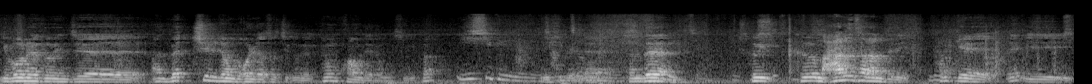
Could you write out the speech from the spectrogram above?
이번에도 이제 한 며칠 정도 걸려서 지금 평목항 내려오고 있습니까? 20일 20일. 장정을 네. 근데 그, 그 많은 사람들이 네. 함께 이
